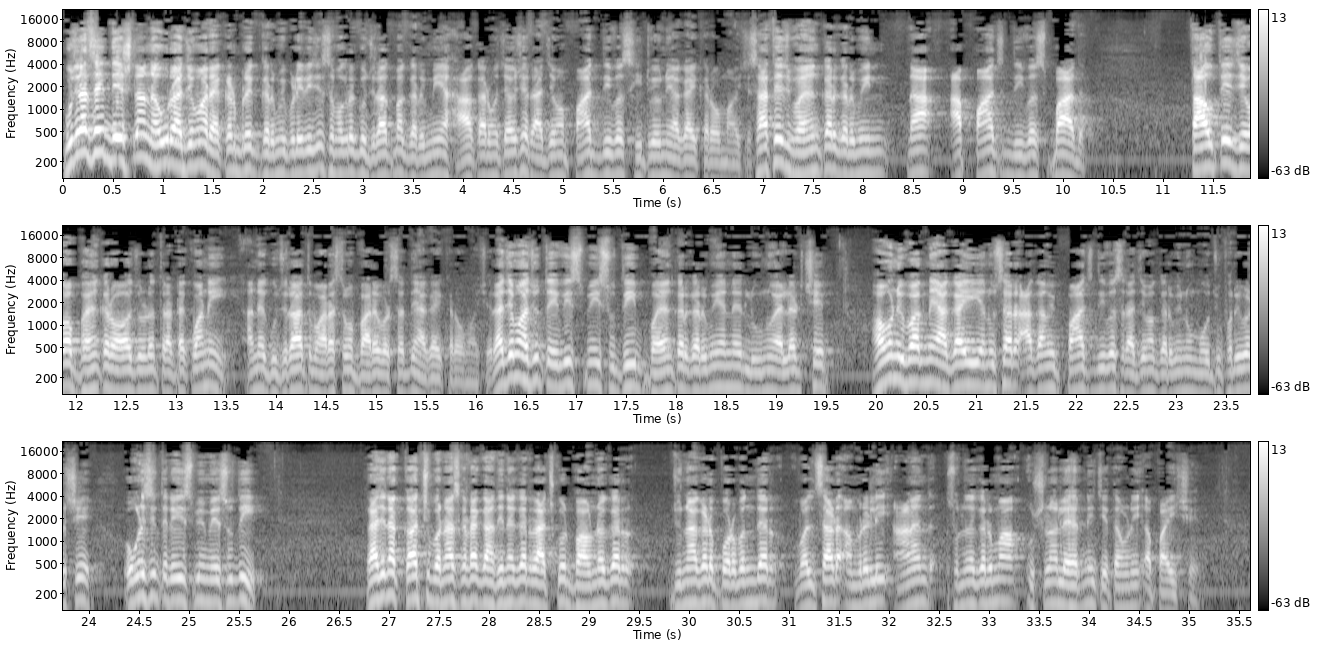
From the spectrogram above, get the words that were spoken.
ગુજરાત સહિત દેશના નવ રાજ્યોમાં રેકોર્ડ બ્રેક ગરમી પડી રહી છે. સમગ્ર ગુજરાતમાં ગરમીએ હાહાકાર મચાવ્યો છે. રાજ્યમાં પાંચ દિવસ હીટવેવની આગાહી કરવામાં આવી છે. સાથે જ ભયંકર ગરમીના આ પાંચ દિવસ બાદ તાવતે જેવા ભયંકર વાવાઝોડા ત્રાટકવાની અને ગુજરાત, મહારાષ્ટ્રમાં ભારે વરસાદની આગાહી કરવામાં આવી છે. રાજ્યમાં હજુ ત્રેવીસમી સુધી ભયંકર ગરમી અને લૂનું એલર્ટ છે. હવામાન વિભાગની આગાહી અનુસાર આગામી પાંચ દિવસ રાજ્યમાં ગરમીનું મોજું ફરી વળશે. ઓગણીસથી ત્રેવીસમી મે સુધી રાજ્યના કચ્છ, બનાસકાંઠા, ગાંધીનગર, રાજકોટ, ભાવનગર જૂનાગઢ, પોરબંદર, વલસાડ, અમરેલી, આણંદ, સુરેન્દ્રનગરમાં ઉષ્ણ લહેરની ચેતવણી અપાઈ છે.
